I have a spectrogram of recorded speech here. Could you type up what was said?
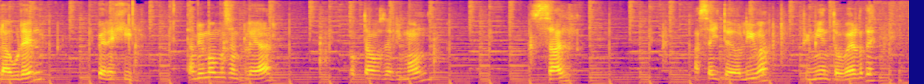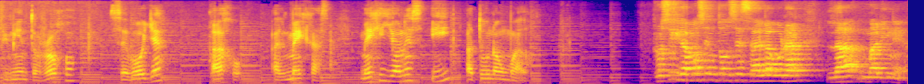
laurel, perejil. También vamos a emplear octavos de limón, sal, aceite de oliva, pimiento verde, pimiento rojo, cebolla, ajo, almejas, mejillones y atún ahumado. Prosigamos entonces a elaborar la marinera.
